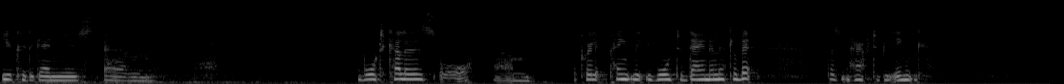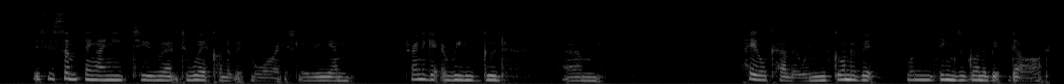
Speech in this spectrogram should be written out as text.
you could again use um, watercolours or um, acrylic paint that you've watered down a little bit. Doesn't have to be ink. This is something I need to uh, to work on a bit more actually. The um, trying to get a really good um, pale colour when you've gone a bit when things have gone a bit dark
